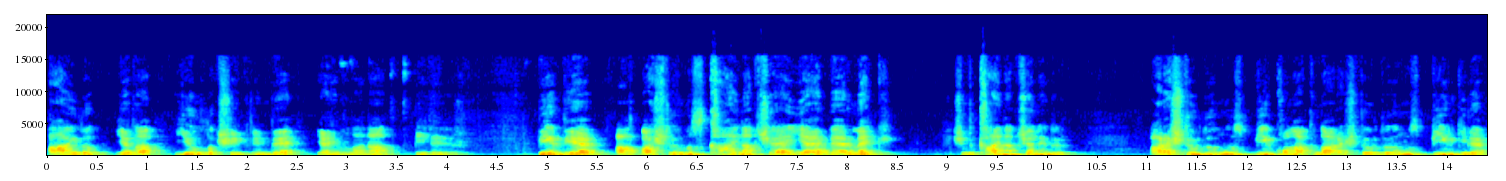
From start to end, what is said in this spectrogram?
aylık ya da yıllık şeklinde yayınlanabilir. Bir diğer alt başlığımız kaynakçaya yer vermek. Şimdi kaynakça nedir? Araştırdığımız bir konu hakkında araştırdığımız bilgiler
